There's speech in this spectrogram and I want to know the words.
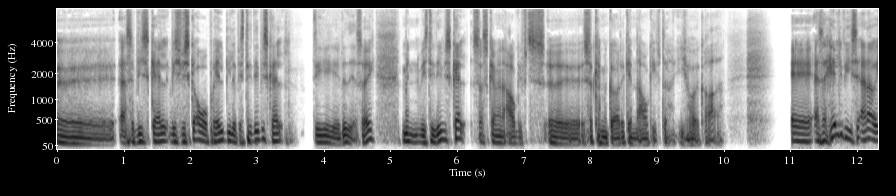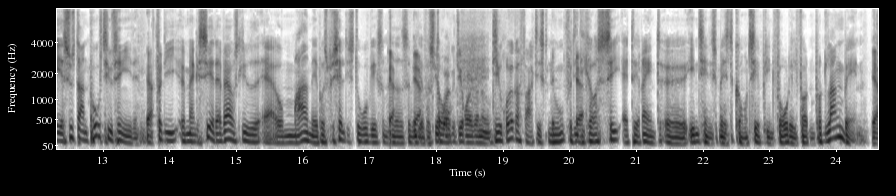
Øh, altså, vi skal, hvis vi skal over på elbiler, hvis det er det, vi skal, det ved jeg så ikke. Men hvis det er det, vi skal, så skal man afgifts, øh, så kan man gøre det gennem afgifter i høj grad. Øh, altså heldigvis er der jo, jeg synes, der er en positiv ting i det. Ja. Fordi øh, man kan se, at erhvervslivet er jo meget med på, specielt de store virksomheder, ja, så vidt ja jeg forstår. de, rykker, de rykker nu. De rykker faktisk nu, fordi Ja. de kan også se, at det rent øh, indtjeningsmæssigt kommer til at blive en fordel for den på den lange bane. Ja.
